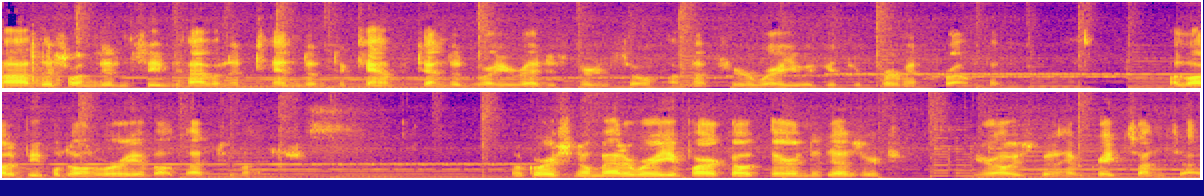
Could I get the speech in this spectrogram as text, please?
Uh, this one didn't seem to have an attendant, a camp attendant where you registered, so I'm not sure where you would get your permit from, but a lot of people don't worry about that too much. Of course, no matter where you park out there in the desert, you're always going to have great sunset.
